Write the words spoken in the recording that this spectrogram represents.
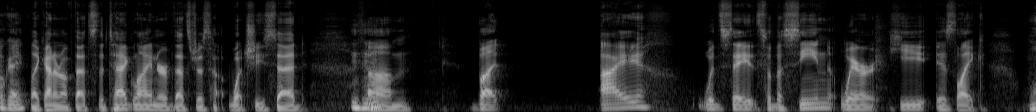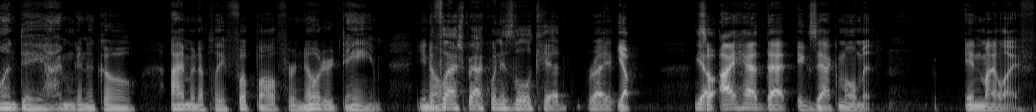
Okay. like I don't know if that's the tagline or if that's just what she said. Mhm. Um, but I would say so. The scene where he is like, "One day I'm gonna go. I'm gonna play football for Notre Dame." You know. The flashback when he's a little kid, right? Yep. Yep. So I had that exact moment in my life.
